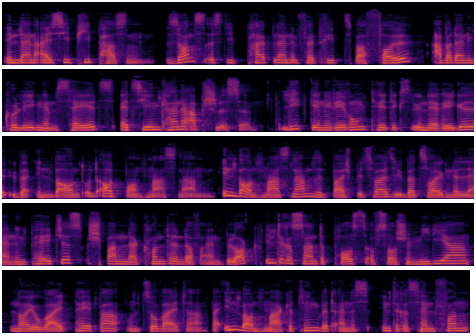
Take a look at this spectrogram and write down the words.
in dein ICP passen. Sonst ist die Pipeline im Vertrieb zwar voll, aber deine Kollegen im Sales erzielen keine Abschlüsse. Lead-Generierung tätigst du in der Regel über Inbound- und Outbound-Maßnahmen. Inbound-Maßnahmen sind beispielsweise überzeugende Landingpages, spannender Content auf einem Blog, interessante Posts auf Social Media, neue Whitepaper und so weiter. Bei Inbound-Marketing wird eines Interessent von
